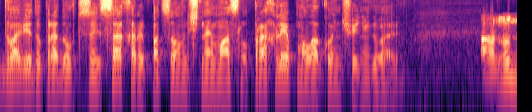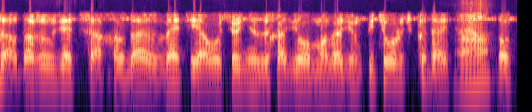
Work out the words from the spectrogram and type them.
два вида продукции: сахар и подсолнечное масло. Про хлеб, молоко ничего не говорил. А, ну да, даже взять сахар, да, знаете, я вот сегодня заходил в магазин «Пятерочка», да, ага. вот,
